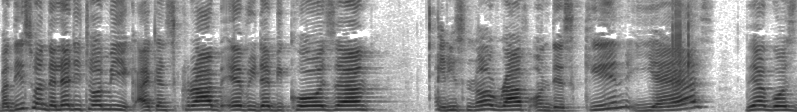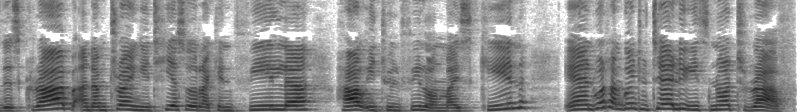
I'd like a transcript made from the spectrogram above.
But this one, the lady told me I can scrub every day because um, it is not rough on the skin. Yes, there goes the scrub and I'm trying it here so that I can feel uh, how it will feel on my skin. And what I'm going to tell you is not rough.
